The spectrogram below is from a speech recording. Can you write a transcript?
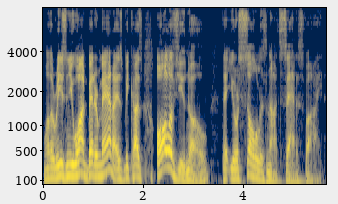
Well, the reason you want better manna is because all of you know that your soul is not satisfied.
